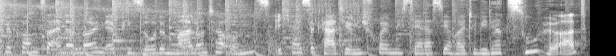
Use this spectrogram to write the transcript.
Herzlich willkommen zu einer neuen Episode Mal unter uns. Ich heiße Kathi und ich freue mich sehr, dass ihr heute wieder zuhört.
